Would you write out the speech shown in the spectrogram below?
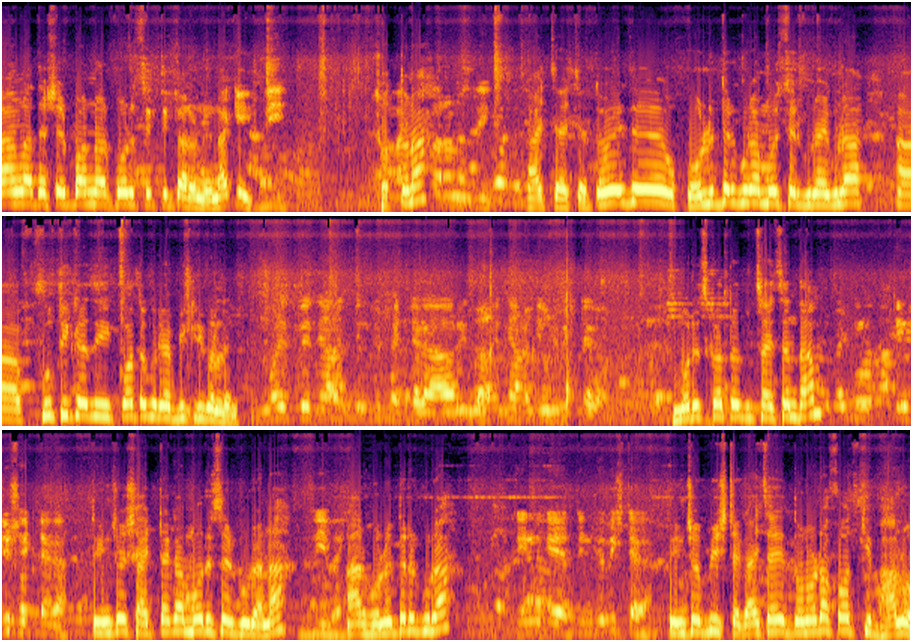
বাংলাদেশের বন্যার পরিস্থিতির কারণে নাকি? সত্য না? আচ্ছা আচ্ছা। তো এই যে হলুদের গুঁড়া মরিচের গুঁড়া এগুলা প্রতি কেজি কত করে বিক্রি করলেন? মরিচ কত চাইছেন দাম? তিনশো ষাট টাকা। মরিচের গুঁড়া না? আর হলুদের গুঁড়া? তিনশো বিশ টাকা। আচ্ছা এই দোনোটা পদ কি ভালো?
